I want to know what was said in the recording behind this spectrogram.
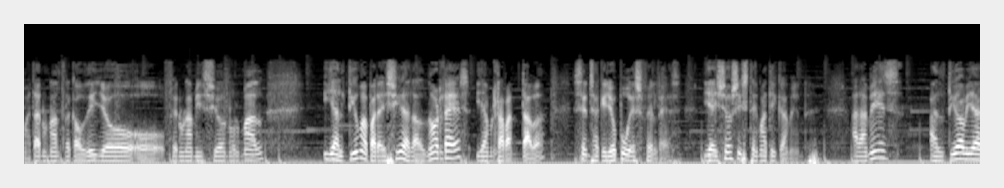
matant un altre caudillo o fent una missió normal, i el tio m'apareixia del no-res i em rebentava, sense que jo pogués fer res. I això sistemàticament. A més, el tio havia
